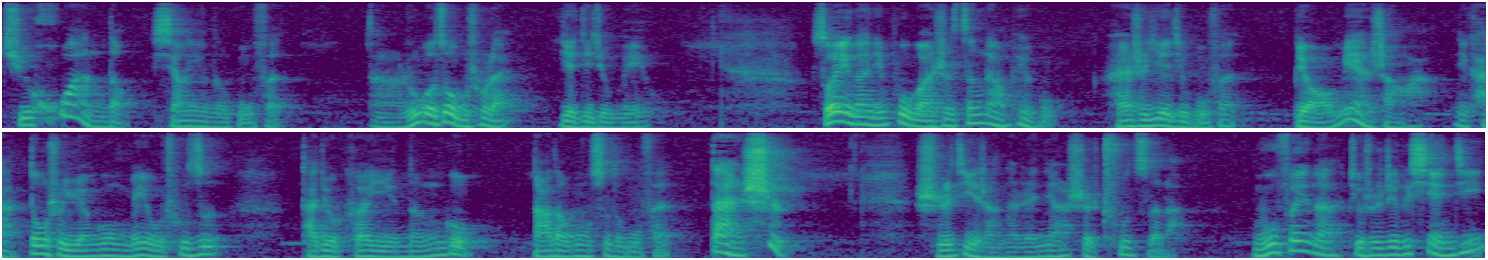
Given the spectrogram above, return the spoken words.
去换到相应的股份，啊，如果做不出来，业绩就没有。所以呢，你不管是增量配股还是业绩股份，表面上啊，你看都是员工没有出资，他就可以能够拿到公司的股份，但是实际上呢，人家是出资了，无非呢就是这个现金。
